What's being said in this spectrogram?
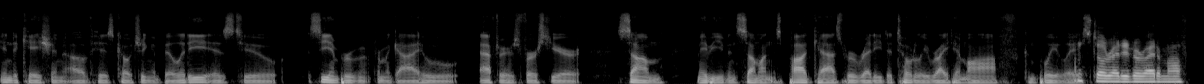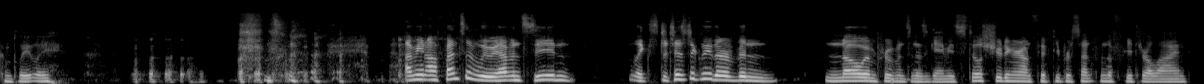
indication of his coaching ability is to see improvement from a guy who, after his first year, some maybe even some on this podcast were ready to totally write him off completely. I'm still ready to write him off completely. I mean, offensively, we haven't seen like statistically there have been no improvements in his game. He's still shooting around 50% from the free throw line.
